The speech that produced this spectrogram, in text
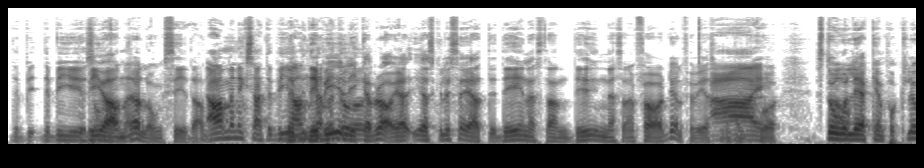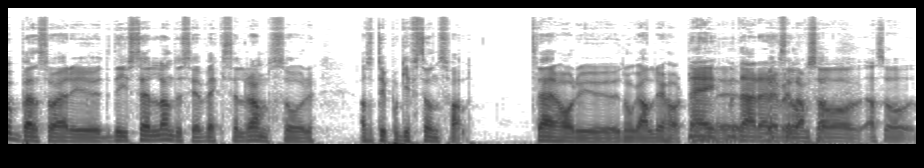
det, det blir ju Det blir ju andra när- långsidan. Ja men exakt, det blir ju det, andra det blir ju då- lika bra. Jag, jag skulle säga att det är nästan, det är nästan en fördel för VSK storleken på klubben så är det ju, det är ju sällan du ser växelramsor, alltså typ på GIF Sundsvall. Där har du ju nog aldrig hört Nej, en eh, men där är det väl också, alltså,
